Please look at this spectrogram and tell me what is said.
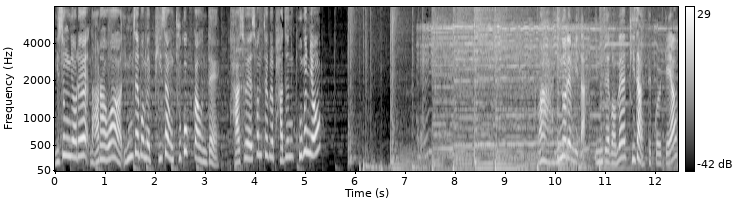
이승열의 나라와 임재범의 비상 두 곡 가운데 다수의 선택을 받은 곡은요? 와, 이 노래입니다. 임재범의 비상 듣고 올게요.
